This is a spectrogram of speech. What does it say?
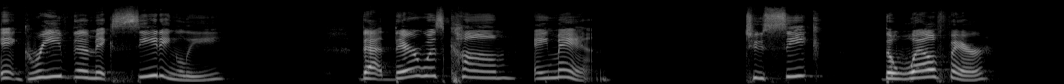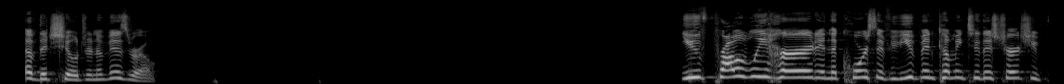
it grieved them exceedingly that there was come a man to seek the welfare of the children of Israel. You've probably heard in the course if you've been coming to this church you've,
